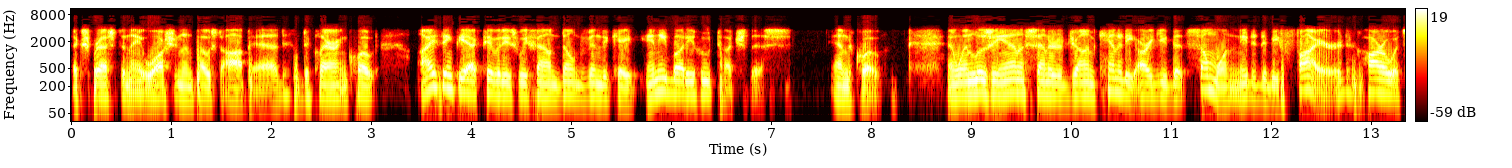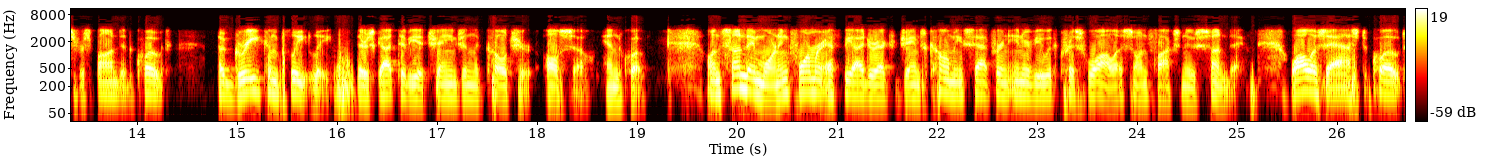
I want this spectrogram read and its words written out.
expressed in a Washington Post op ed, declaring, quote, I think the activities we found don't vindicate anybody who touched this. End quote. And when Louisiana Senator John Kennedy argued that someone needed to be fired, Horowitz responded, quote, agree completely. There's got to be a change in the culture also, end quote. On Sunday morning, former FBI Director James Comey sat for an interview with Chris Wallace on Fox News Sunday. Wallace asked, quote,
